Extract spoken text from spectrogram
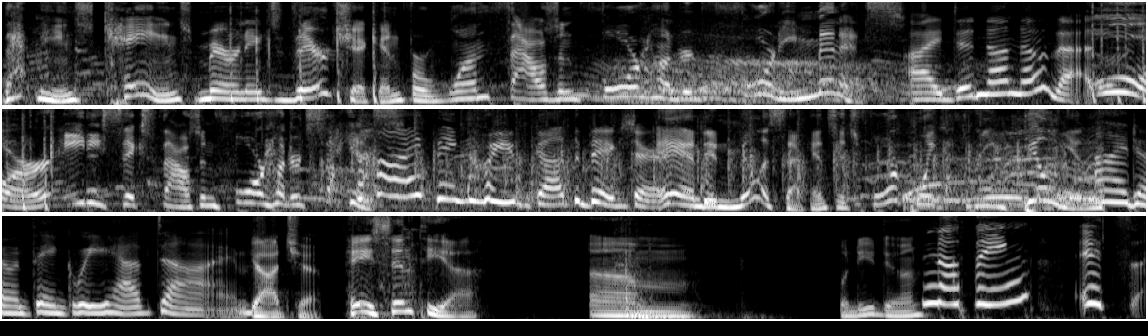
that means Cane's marinates their chicken for 1,440 minutes. I did not know that. Or 86,400 seconds. I think we've got the picture. And in milliseconds, it's 4.3 billion. I don't think we have time. Gotcha. Hey, Cynthia. Um, what are you doing? Nothing. It's, um,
